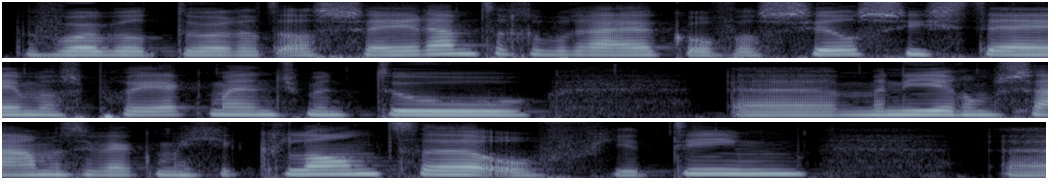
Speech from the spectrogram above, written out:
Bijvoorbeeld door het als CRM te gebruiken of als sales systeem, als projectmanagement tool. Uh, manier om samen te werken met je klanten of je team. Uh,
